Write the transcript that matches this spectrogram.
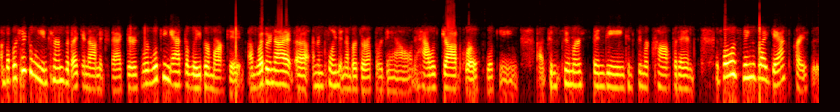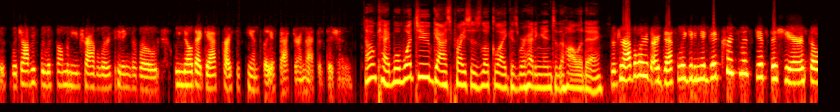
Um, but particularly in terms of economic factors, we're looking at the labor market, um, whether or not uh, unemployment numbers are up or down, how is job growth looking, uh, consumer spending, consumer confidence, as well as things like gas prices, which obviously with so many travelers hitting the road, we know that gas prices can play a factor in that decision. Okay, well, what do gas prices look like as we're heading into the holiday? The travelers are definitely getting a good Christmas gift this year. So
